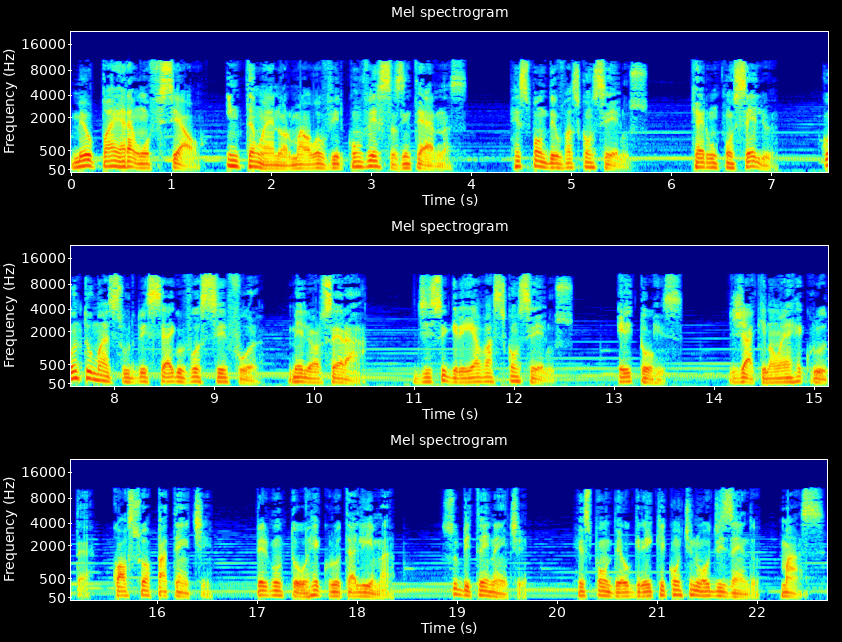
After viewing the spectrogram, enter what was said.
Meu pai era um oficial. Então é normal ouvir conversas internas. Respondeu Vasconcelos. Quer um conselho? Quanto mais surdo e cego você for, melhor será. Disse Greia Vasconcelos. Ei Torres. Já que não é recruta, qual sua patente? Perguntou o recruta Lima. Subtenente. Respondeu Grey que continuou dizendo, mas,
